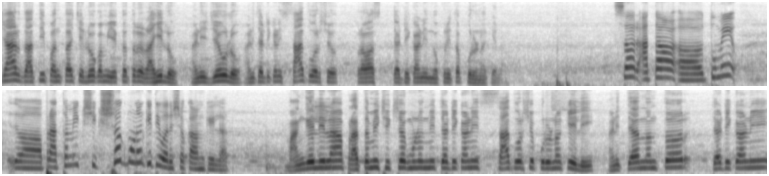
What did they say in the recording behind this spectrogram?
चार जातीपंथाचे लोक आम्ही एकत्र राहिलो आणि जेवलो आणि त्या ठिकाणी सात वर्ष प्रवास त्या ठिकाणी नोकरीचा पूर्ण केला. सर आता तुम्ही प्राथमिक शिक्षक म्हणून किती वर्ष काम केलात? मांगेलीला प्राथमिक शिक्षक म्हणून मी त्या ठिकाणी सात वर्षे पूर्ण केली आणि त्यानंतर त्या ठिकाणी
